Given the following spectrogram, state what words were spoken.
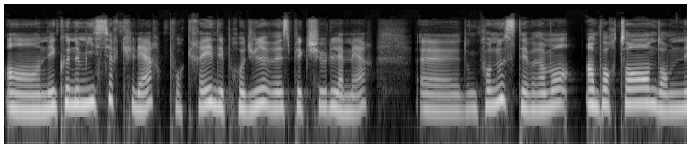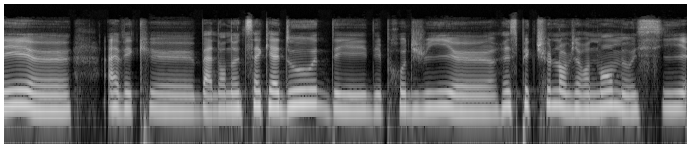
en économie circulaire pour créer des produits respectueux de la mer. Euh, donc pour nous, c'était vraiment important d'emmener euh, avec euh, bah, dans notre sac à dos des, des produits respectueux de l'environnement, mais aussi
